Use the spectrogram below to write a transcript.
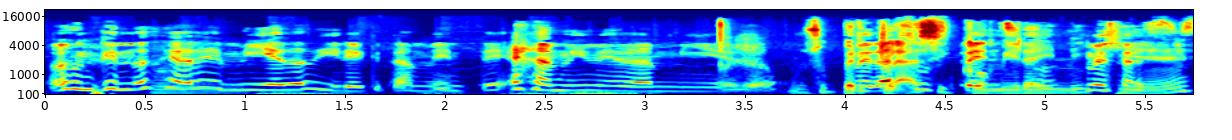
Aunque no sea de miedo directamente, a mí me da miedo. Un super clásico, Mirai me Nikki, da ¿eh?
